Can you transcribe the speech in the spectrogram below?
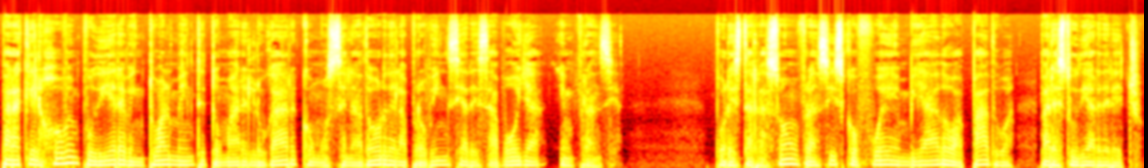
para que el joven pudiera eventualmente tomar el lugar como senador de la provincia de Saboya en Francia. Por esta razón Francisco fue enviado a Padua para estudiar derecho.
